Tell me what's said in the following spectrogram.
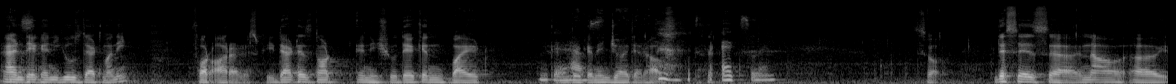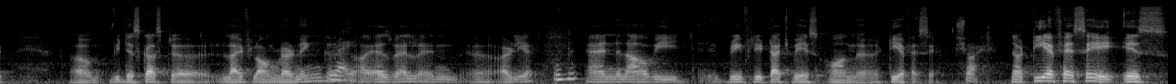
and they can use that money for RRSP. That is not an issue. They can buy it Their house. they can enjoy their house. Excellent. so this is uh, now, uh, um, we discussed uh, lifelong learning uh, Right. uh, as well in, uh, earlier. And now we briefly touch base on uh, TFSA. Sure. Now, TFSA is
